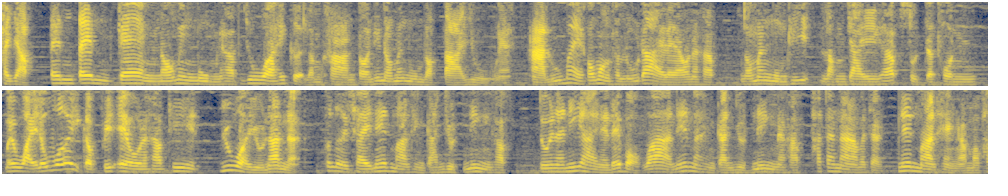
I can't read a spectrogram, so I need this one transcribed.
ขยับเต้นเต้นแกล้งน้องแมงมุมนะครับยั่วให้เกิดลำคาญตอนที่น้องแมงมุมหลับตาอยู่ไงหารู้ไหมเขามองทะลุได้แล้วนะครับน้องแมงมุมที่ลำใจครับสุดจะทนไม่ไหวแล้วเว้ยกับฟิเอลนะครับที่ยั่วอยู่นั่นน่ะก็เลยใช้เนตรมารแห่งการหยุดนิ่งครับ โดยในนิยายเนี่ยได้บอกว่าเนตรมาแห่งการหยุดนิ่งนะครับพัฒนามาจากเนตรมารแห่งอัมพ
